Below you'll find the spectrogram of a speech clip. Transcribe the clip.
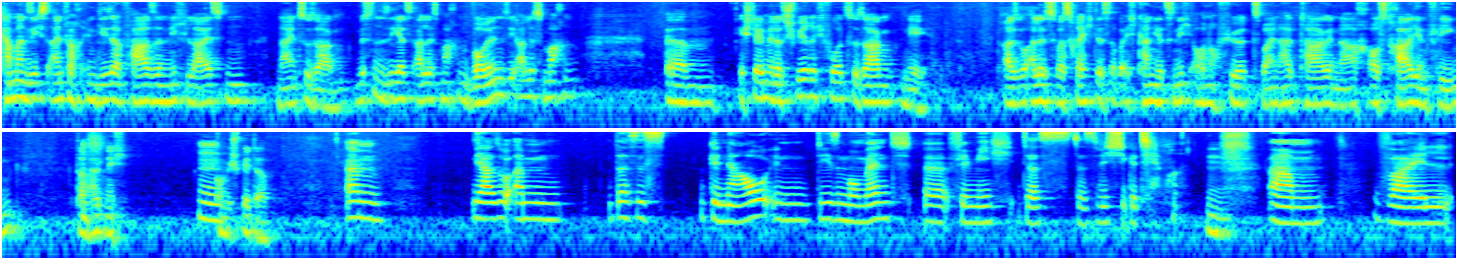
kann man sich es einfach in dieser Phase nicht leisten, Nein zu sagen? Müssen Sie jetzt alles machen? Wollen Sie alles machen? Ähm, ich stelle mir das schwierig vor zu sagen, nee, also alles, was recht ist, aber ich kann jetzt nicht auch noch für zweieinhalb Tage nach Australien fliegen. Dann halt nicht. Hm. Komme ich später. Ähm, ja, also ähm, das ist genau in diesem Moment äh, für mich das, das wichtige Thema. Hm. Ähm, weil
